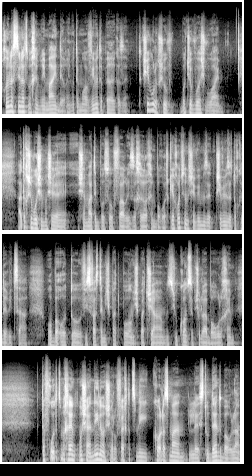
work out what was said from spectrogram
יכולים לשים לעצמכם reminder, אם אתם אוהבים את הפרק הזה, תקשיבו לו שוב, בעוד שבוע, שבועיים. אל תחשבו שמה ששמעתם פה so far ייזכר לכם בראש, כי יכול להיות שאתם מקשיבים לזה תוך כדי ריצה, או באוטו, פספסתם משפט פה, משפט שם, איזשהו קונספט שלא היה ברור לכם. תהפכו את עצמכם, כמו שאני למשל, הופך את עצמי כל הזמן לסטודנט בעולם.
